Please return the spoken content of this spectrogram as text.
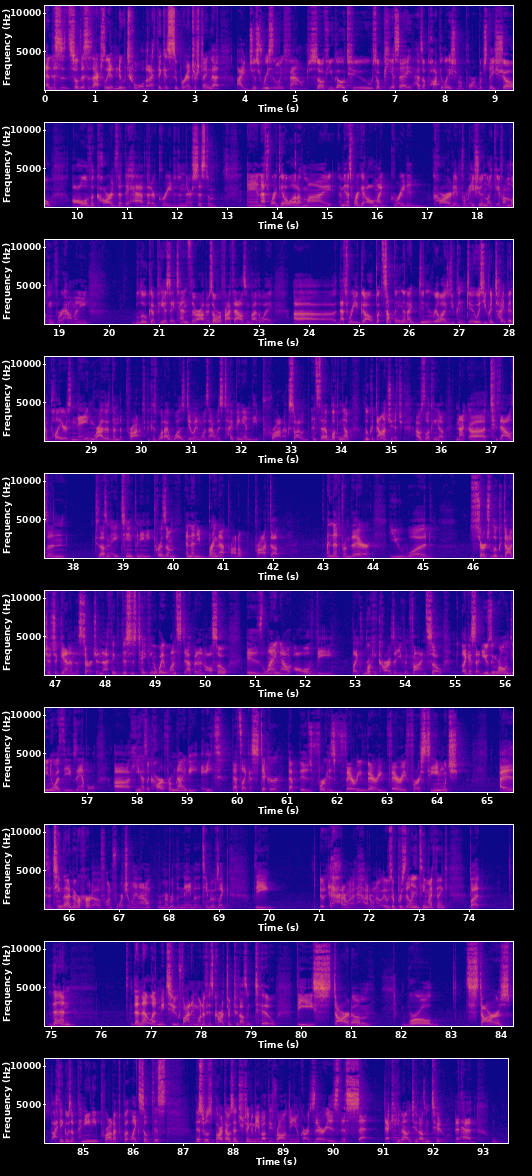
and this is so this is actually a new tool that I think is super interesting that I just recently found. So if you go to so PSA has a population report which they show all of the cards that they have that are graded in their system. And that's where I get a lot of my I mean that's where I get all my graded card information like if I'm looking for how many Luka PSA 10s there are. There's over 5,000, by the way. Uh, that's where you go. But something that I didn't realize you can do is you can type in a player's name rather than the product. Because what I was doing was I was typing in the product. So I would instead of looking up Luka Doncic, I was looking up uh, 2000, 2018 Panini Prism, and then you bring that product product up, and then from there you would search Luka Doncic again in the search. And I think this is taking away one step, and it also is laying out all of the like rookie cards that you can find. So, like I said, using Rolandinho as the example, uh, he has a card from '98 that's like a sticker that is for his very, very, very first team, which is a team that I've never heard of, unfortunately, and I don't remember the name of the team. It was like the it, I don't I don't know. It was a Brazilian team, I think, but then then that led me to finding one of his cards from 2002, the Stardom World Stars. I think it was a Panini product, but like so this this was the part that was interesting to me about these Ronaldinho cards. There is this set that came out in 2002 that had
